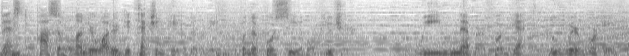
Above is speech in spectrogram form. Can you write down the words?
best possible underwater detection capability for the foreseeable future. We never forget who we're working for.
